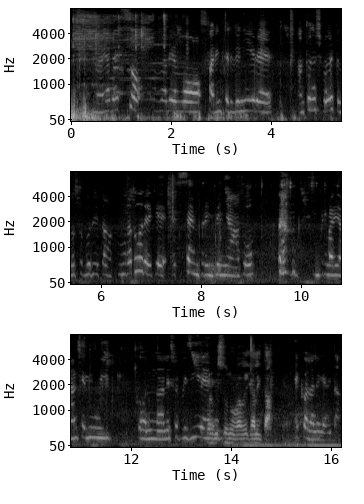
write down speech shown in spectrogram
E adesso volevo far intervenire Antonio Cipolletto, il nostro muratore, che è sempre impegnato, in prima linea anche lui, con le sue poesie Quello che sono la legalità. e con la legalità.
